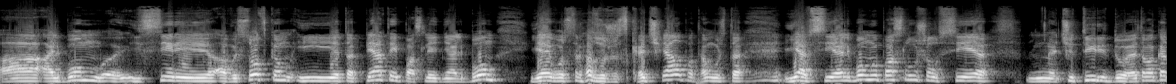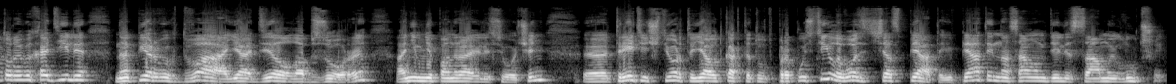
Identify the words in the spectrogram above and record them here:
а альбом э, из серии о Высоцком, и это пятый, последний альбом. Я его сразу же скачал, потому что я все альбомы послушал, все четыре до этого, которые выходили. На первых два я делал обзоры, они мне понравились очень. Э, третий, четвертый я вот как-то тут пропустил, и вот сейчас пятый. Пятый на самом деле самый лучший.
